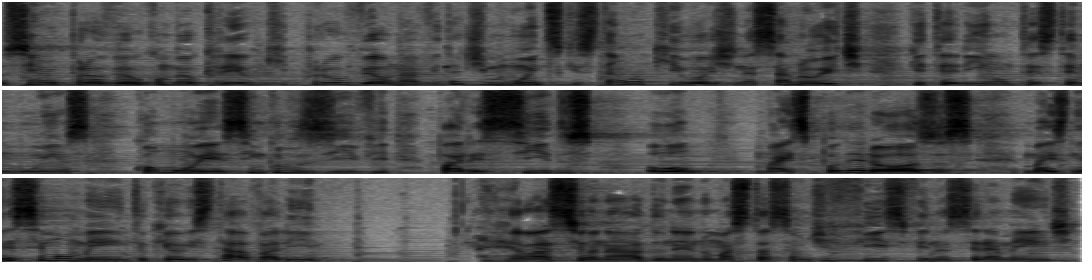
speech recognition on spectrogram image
O Senhor proveu, como eu creio que proveu na vida de muitos que estão aqui hoje nessa noite, que teriam testemunhos como esse, inclusive parecidos ou mais poderosos. Mas nesse momento que eu estava ali relacionado, né, numa situação difícil financeiramente,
